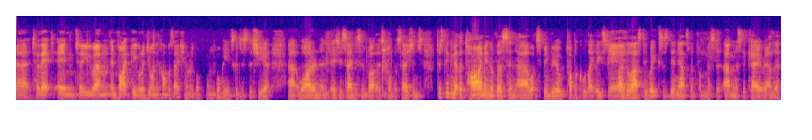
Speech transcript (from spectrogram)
uh, to that and to um, invite people to join the conversation. Wonderful, wonderful. Yeah, it's good just to share uh, wider and, and, as you're saying, just invite those conversations. Just thinking about the timing of this and uh, what's been real topical lately yeah, over the last two weeks is the announcement from Mr. Uh, Minister Kaye around the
